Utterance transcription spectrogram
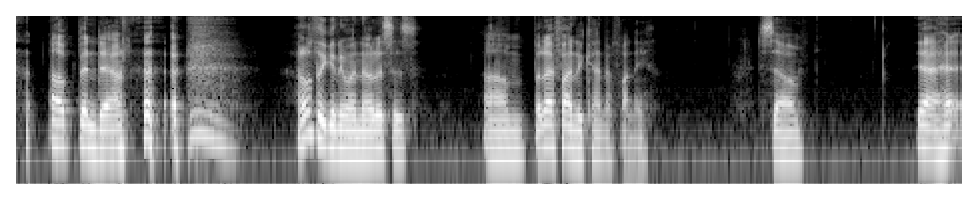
up and down. I don't think anyone notices, um, but I find it kind of funny. So, yeah, ha-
